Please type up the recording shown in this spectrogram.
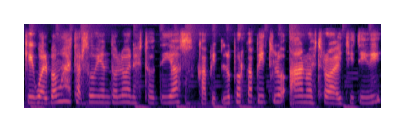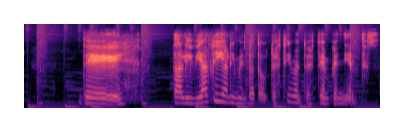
que igual vamos a estar subiéndolo en estos días, capítulo por capítulo, a nuestro IGTV de Taliviati y Alimenta tu Autoestima, entonces estén pendientes.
